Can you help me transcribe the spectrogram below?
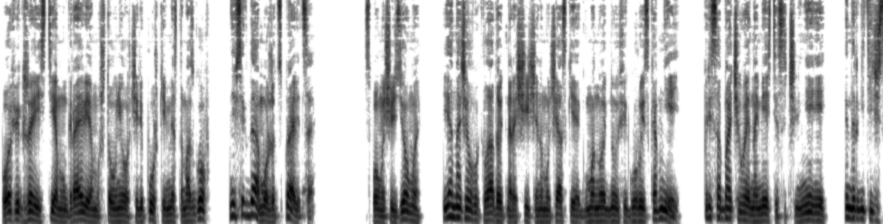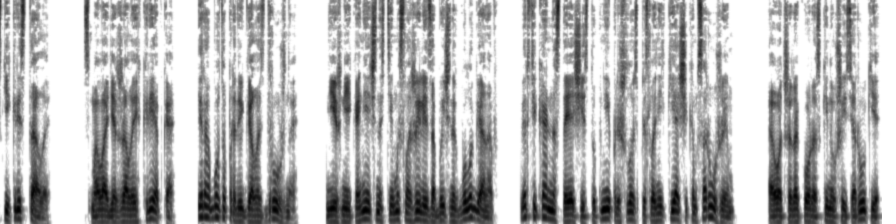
Пофиг же и с тем гравием, что у него в черепушке вместо мозгов, не всегда может справиться. С помощью Зёмы я начал выкладывать на расчищенном участке гуманоидную фигуру из камней, присобачивая на месте сочленений энергетические кристаллы. Смола держала их крепко, и работа продвигалась дружно. Нижние конечности мы сложили из обычных булыганов. Вертикально стоящие ступни пришлось прислонить к ящикам с оружием, а вот широко раскинувшиеся руки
